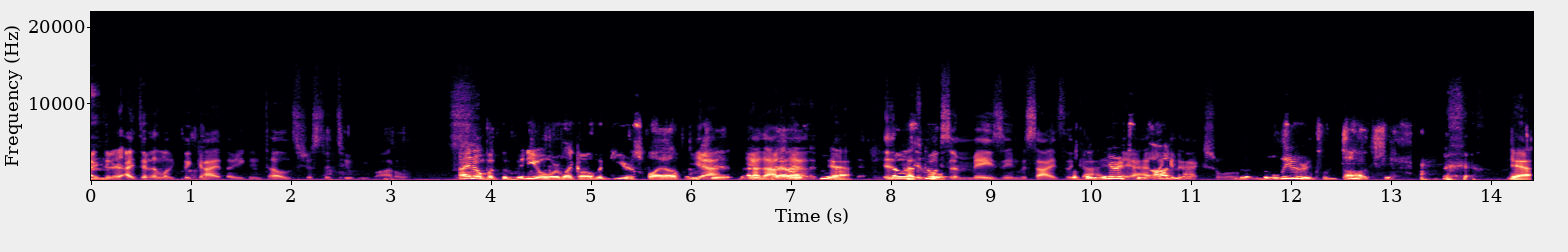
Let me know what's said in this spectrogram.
I didn't. I didn't like the guy though. You can tell it's just a 2B model. I know, but the video where like all the gears fly up and Yeah, shit. yeah, that- was that- cool. Yeah. It, That was it cool. looks amazing. Besides the But guy, the lyrics they and had like an actual. The, the lyrics were dog shit. Yeah.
